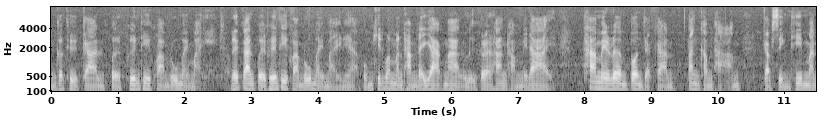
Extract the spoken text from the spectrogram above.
ำก็คือการเปิดพื้นที่ความรู้ใหม่ ๆ และการเปิดพื้นที่ความรู้ใหม่ๆเนี่ยผมคิดว่ามันทำได้ยากมาก หรือกระทั่งทำไม่ได้ ถ้าไม่เริ่มต้นจากการตั้งคำถามกับสิ่งที่มัน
